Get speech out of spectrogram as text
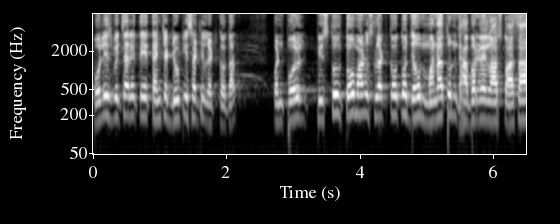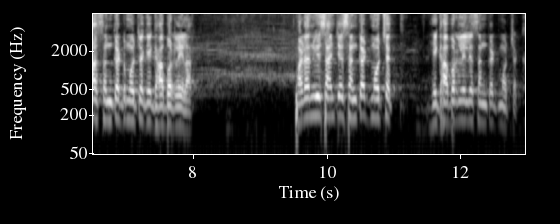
पोलीस बिचारे ते त्यांच्या ड्युटीसाठी लटकवतात. पण पोल पिस्तूल तो माणूस लटकवतो जो मनातून घाबरलेला असतो. असा हा संकटमोचक आहे घाबरलेला. फडणवीसांचे संकटमोचक हे घाबरलेले संकटमोचक.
